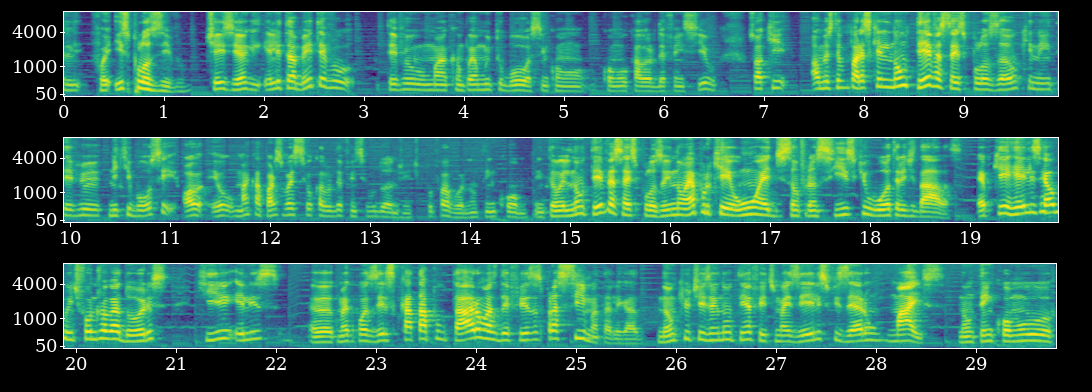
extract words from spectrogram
ele foi explosivo. Chase Young, ele também teve, teve uma campanha muito boa, assim, como, como o calor defensivo, só que ao mesmo tempo parece que ele não teve essa explosão que nem teve Nick eu, o Micah Parsons vai ser o calor defensivo do ano, gente, por favor, não tem como. Então ele não teve essa explosão, e não é porque um é de São Francisco e o outro é de Dallas. É porque eles realmente foram jogadores que eles. ah, como é que eu posso dizer? Eles catapultaram as defesas pra cima, tá ligado? Não que o Chase não tenha feito, mas eles fizeram mais. Não tem como.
